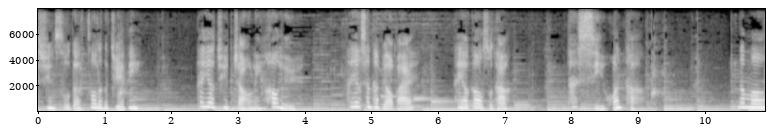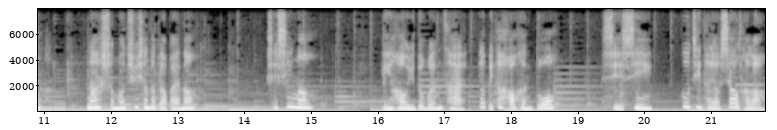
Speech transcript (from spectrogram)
迅速的做了个决定，他要去找林浩宇，他要向他表白，他要告诉他，他喜欢他。那么，拿什么去向他表白呢？写信吗？林浩宇的文采要比他好很多，写信估计他要笑他了。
